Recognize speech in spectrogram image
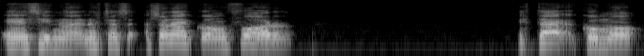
Es decir, nuestra zona de confort está como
